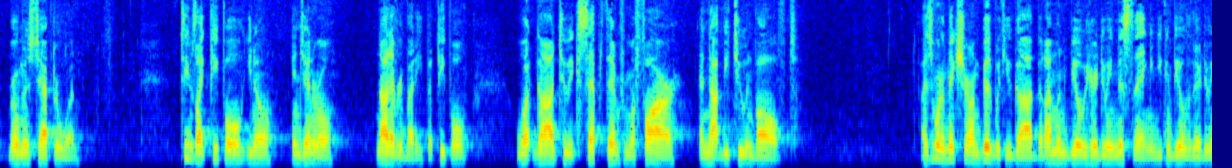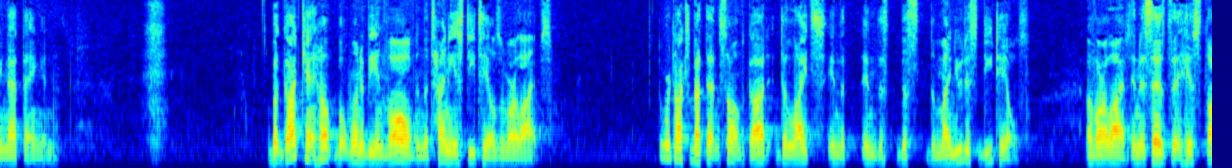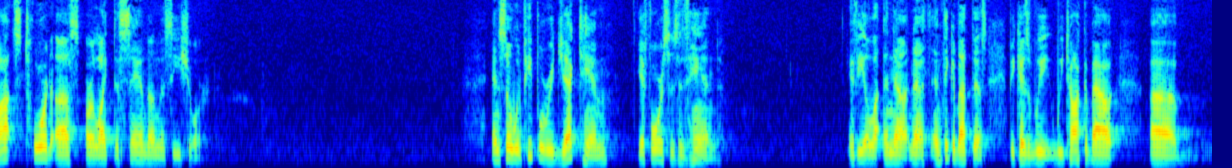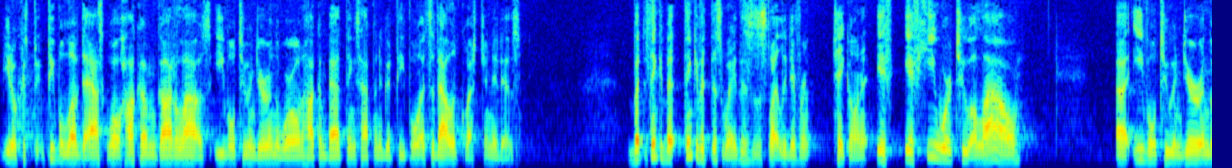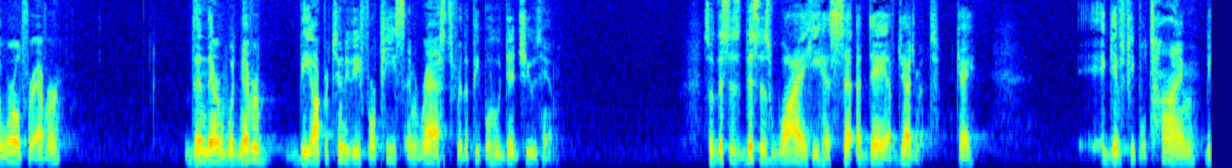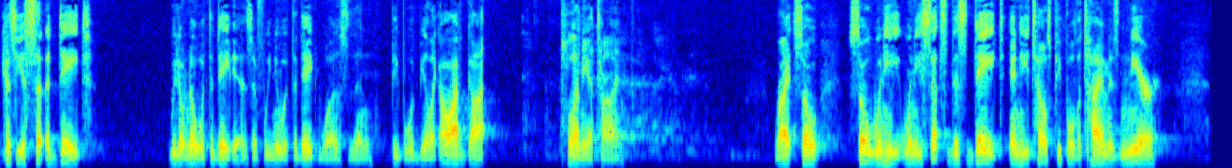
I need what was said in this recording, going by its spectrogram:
Romans chapter 1. Seems like people, you know, in general, not everybody, but people want God to accept them from afar and not be too involved. I just want to make sure I'm good with you, God, but I'm going to be over here doing this thing, and you can be over there doing that thing. And but God can't help but want to be involved in the tiniest details of our lives. The word talks about that in Psalms. God delights in the in the, the, the minutest details of our lives, and it says that His thoughts toward us are like the sand on the seashore. And so when people reject him, it forces his hand. If he and now, now and think about this because we we talk about uh, you know because p- people love to ask well how come God allows evil to endure in the world how come bad things happen to good people it's a valid question it is but think of it think of it this way this is a slightly different take on it if if he were to allow uh, evil to endure in the world forever then there would never be opportunity for peace and rest for the people who did choose him. So this is this is why he has set a day of judgment, okay? It gives people time because he has set a date. We don't know what the date is. If we knew what the date was, then people would be like, "Oh, I've got plenty of time." Right? So so when he when he sets this date and he tells people the time is near,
